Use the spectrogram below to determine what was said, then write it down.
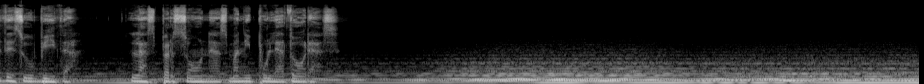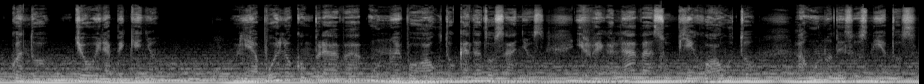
de su vida, las personas manipuladoras. Cuando yo era pequeño, mi abuelo compraba un nuevo auto cada dos años y regalaba su viejo auto a uno de sus nietos.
